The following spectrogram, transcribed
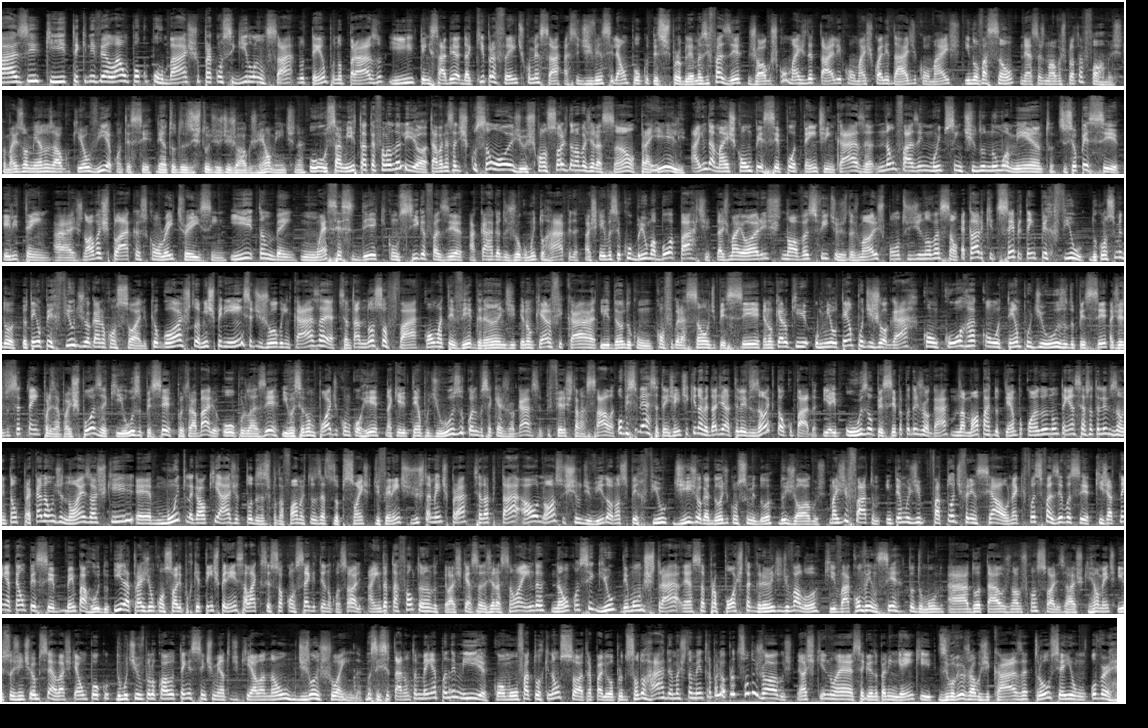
quase que ter que nivelar um pouco por baixo para conseguir lançar no tempo, no prazo e quem sabe daqui para frente começar a se desvencilhar um pouco desses problemas e fazer jogos com mais detalhe, com mais qualidade, com mais inovação nessas novas plataformas. Foi mais ou menos algo que eu vi acontecer dentro dos estúdios de jogos realmente, né? O, Samir tá até falando ali, ó, tava nessa discussão hoje, os consoles da nova geração, para ele, ainda mais com um PC potente em casa, não fazem muito sentido no momento. Se o seu PC, ele tem as novas placas com ray tracing e também um SSD que consiga fazer a carga do jogo muito rápida, acho que aí você cobriu uma boa parte das maiores novas features, dos maiores pontos de inovação. É claro que sempre tem perfil do consumidor. Eu tenho o perfil de jogar no console. O que eu gosto, a minha experiência de jogo em casa é sentar no sofá com uma TV grande. Eu não quero ficar lidando com configuração de PC. Eu não quero que o meu tempo de jogar concorra com o tempo de uso do PC. Às vezes você tem, por exemplo, a esposa que usa o PC pro trabalho ou pro lazer e você não pode concorrer naquele tempo de uso quando você quer jogar, você prefere estar na sala. Ou vice-versa, tem gente que na verdade a televisão é que tá ocupada e aí usa o PC para poder jogar na maior parte do tempo quando não tem acesso à televisão. Então, para cada um de nós, eu acho que é muito legal que haja todas essas plataformas, todas essas opções diferentes, justamente para se adaptar ao nosso estilo de vida, ao nosso perfil de jogador, de consumidor dos jogos. Mas de fato, em termos de fator diferencial, né, que fosse fazer você que já tem até um PC bem parrudo ir atrás de um console porque tem experiência lá que você só consegue ter no console, ainda tá faltando. Eu acho que essa geração ainda não conseguiu demonstrar essa proposta grande de valor que vá convencer todo mundo a adotar os novos consoles. Eu acho que realmente isso a gente observa. Acho que é um pouco do motivo pelo qual eu tenho esse sentimento de que ela não deslanchou ainda. Vocês citaram também a pandemia como um fator que não só atrapalhou a produção do hardware, mas também atrapalhou a produção dos jogos. Eu acho que não é segredo para ninguém que desenvolver os jogos de casa trouxe aí um overhead,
